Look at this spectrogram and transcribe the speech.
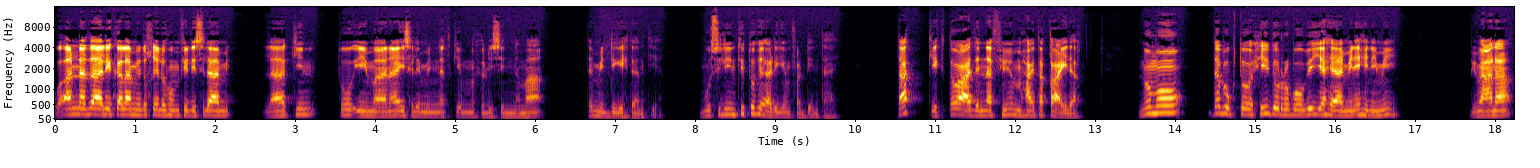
وأن ذلك لم يدخلهم في الإسلام لكن تو إيمانا يسلم النتك محلس النما تمدقه تانتيا مسلين تتو هي فردين تهي. تكك توعد النفهم محاية قاعدة نمو dabuk tawxiid rububiya hiyaminehinimi bimacnaa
